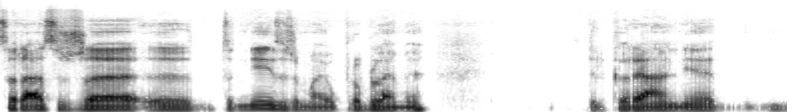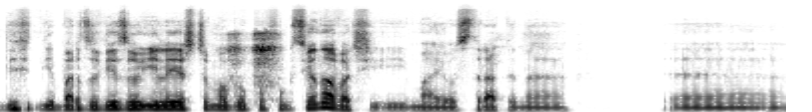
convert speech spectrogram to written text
ogłasza coraz, że e, to nie jest, że mają problemy, tylko realnie nie bardzo wiedzą, ile jeszcze mogą pofunkcjonować i, mają straty na e,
